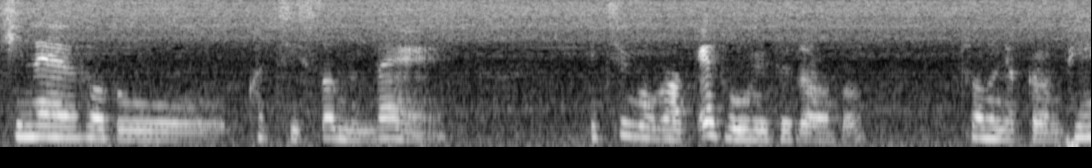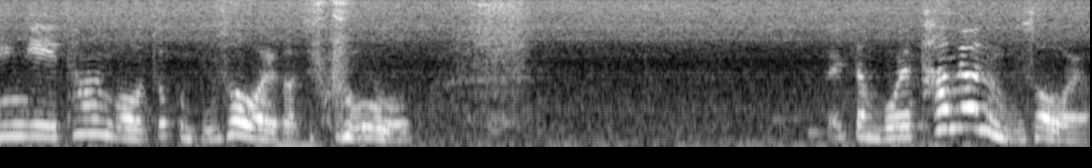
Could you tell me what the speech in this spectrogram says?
기내에서도 같이 있었는데 이 친구가 꽤 도움이 되더라고요. 저는 약간 비행기 타는 거 조금 무서워해가지고 일단 뭐에 타면은 무서워요.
